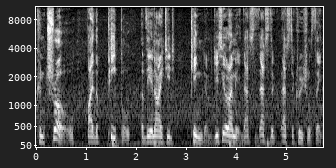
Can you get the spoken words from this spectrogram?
control by the people of the United Kingdom. Do you see what I mean? That's that's the that's the crucial thing.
